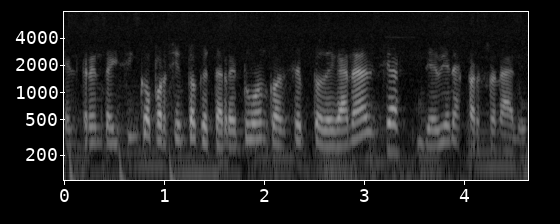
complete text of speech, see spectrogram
el 35% que te retuvo en concepto de ganancias y de bienes personales.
